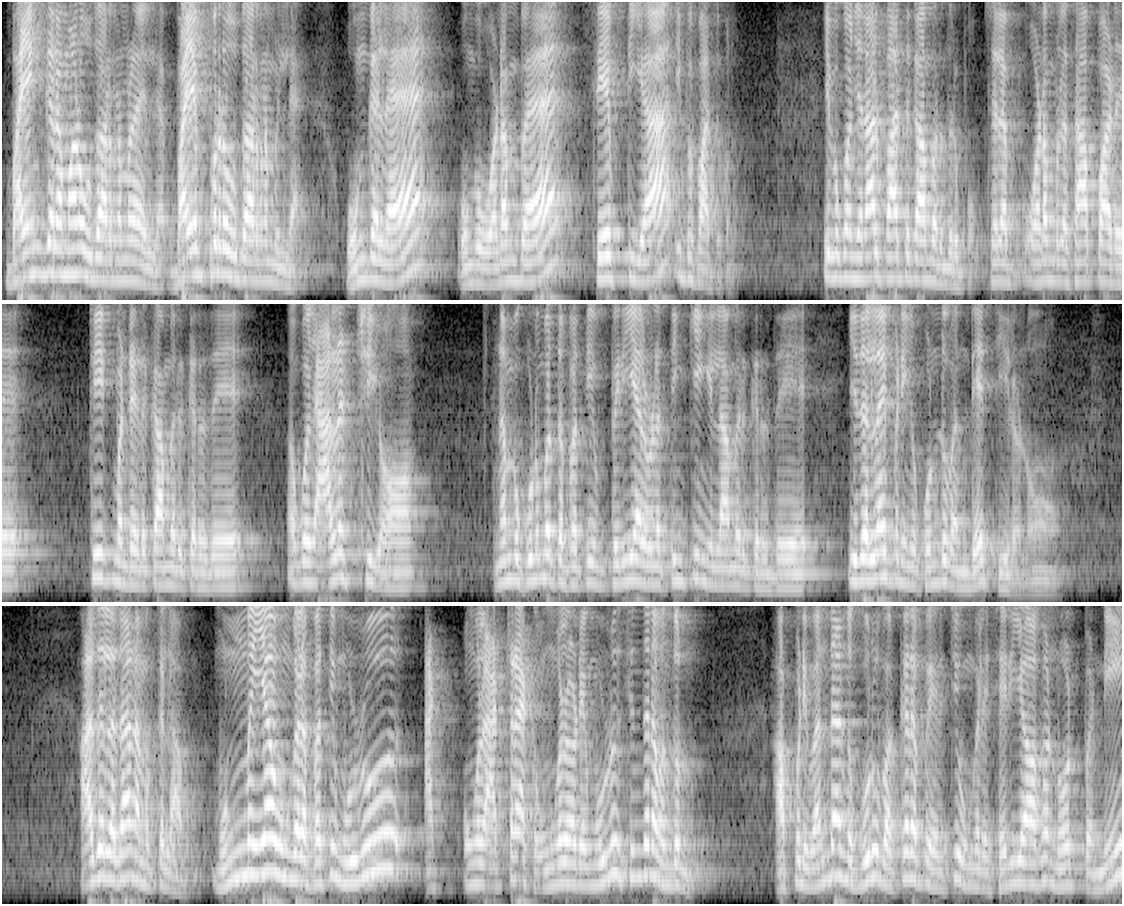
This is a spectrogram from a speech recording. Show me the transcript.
பயங்கரமான உதாரணமெல்லாம் இல்லை. பயப்படுற உதாரணம் இல்லை. உங்களை உங்கள் உடம்ப சேஃப்டியாக இப்போ பார்த்துக்கணும் இப்போ கொஞ்ச நாள் பார்த்துக்காமல் இருந்திருப்போம். சில உடம்புல சாப்பாடு ட்ரீட்மெண்ட் எடுக்காமல் இருக்கிறது கொஞ்சம் அலட்சியம் நம்ம குடும்பத்தை பற்றி பெரிய அளவில் திங்கிங் இல்லாமல் இருக்கிறது இதெல்லாம் இப்போ நீங்கள் கொண்டு வந்தே தீரணும். அதில் தான் நமக்கு லாபம். உண்மையாக உங்களை பற்றி முழு அட் உங்களை அட்ராக்ட் உங்களுடைய முழு சிந்தனை வந்துடணும். அப்படி வந்து அந்த குரு வக்கர பயிற்சி உங்களை சரியாக நோட் பண்ணி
